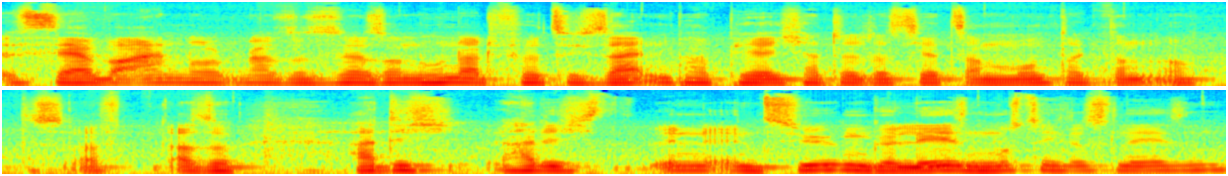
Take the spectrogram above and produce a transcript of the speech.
ist sehr beeindruckend. Also es ist ja so ein 140 Seiten Papier. Ich hatte das jetzt am Montag dann auch das öfter, also hatte ich, hatte ich in, in Zügen gelesen, musste ich das lesen.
